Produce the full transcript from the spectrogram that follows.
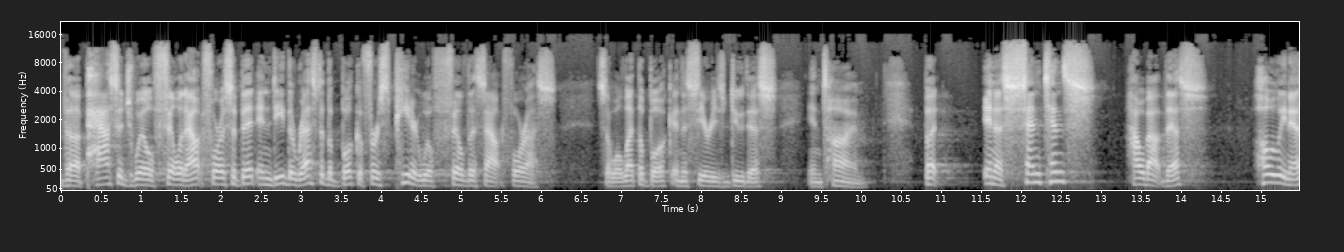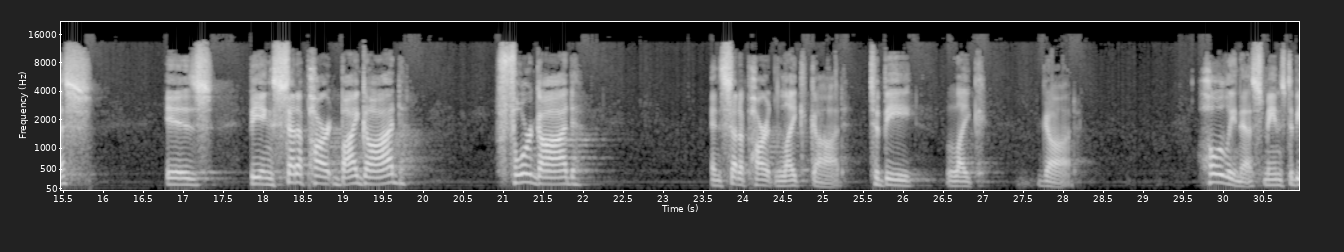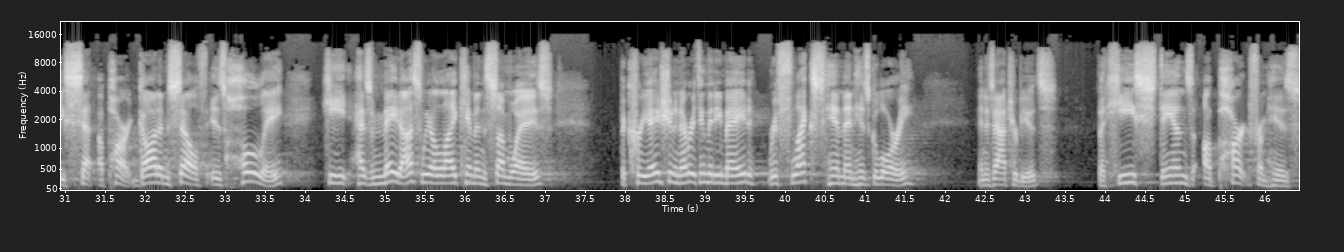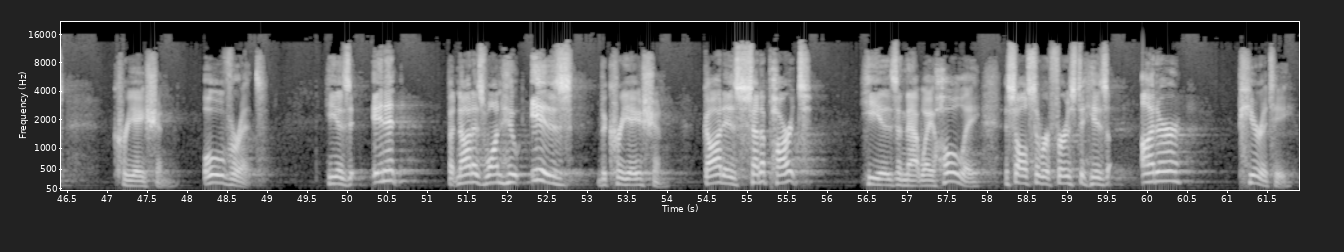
The passage will fill it out for us a bit. Indeed, the rest of the book of First Peter will fill this out for us. So we'll let the book and the series do this in time. But in a sentence, how about this? Holiness is being set apart by God, for God, and set apart like God, to be like God. Holiness means to be set apart. God Himself is holy. He has made us. We are like him in some ways. The creation and everything that he made reflects him and his glory and his attributes, but he stands apart from his creation, over it. He is in it, but not as one who is the creation. God is set apart. He is in that way holy. This also refers to his utter purity.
